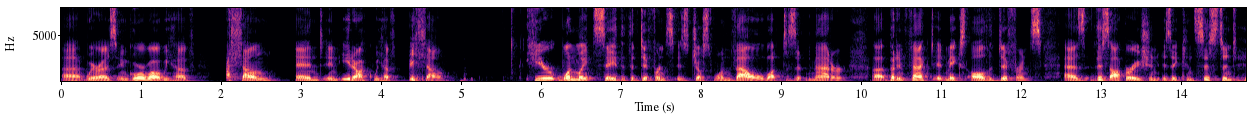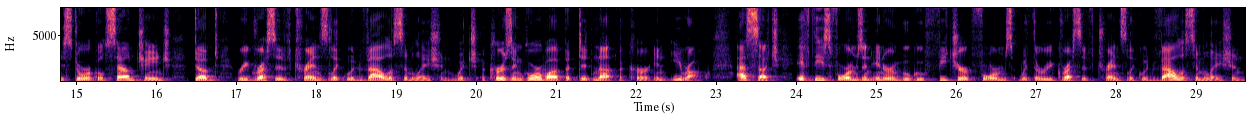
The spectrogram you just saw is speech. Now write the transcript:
uh, whereas in Gorwa we have ashang, and in Iraqw we have ishang. Here, one might say that the difference is just one vowel. What does it matter? Uh, but in fact, it makes all the difference, as this operation is a consistent historical sound change dubbed regressive transliquid vowel assimilation, which occurs in Gorwa but did not occur in Iraqw. As such, if these forms in Inner Mbugu feature forms with the regressive transliquid vowel assimilation,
